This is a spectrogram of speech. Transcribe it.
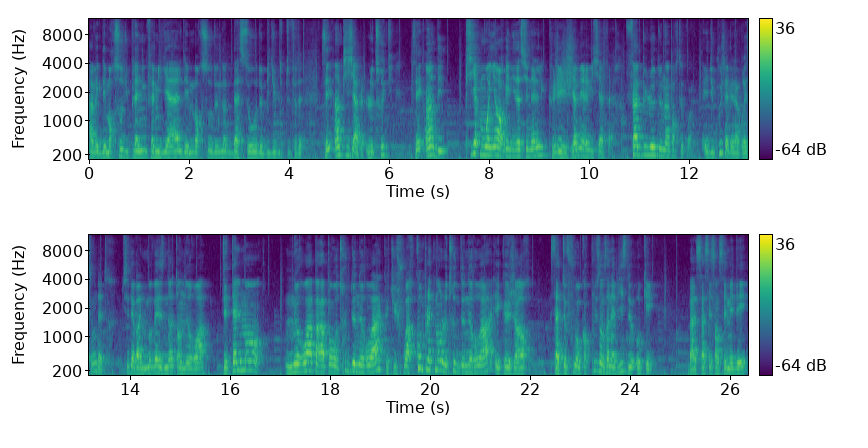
avec des morceaux du planning familial, des morceaux de notes d'assaut, de bidule, de... C'est impigeable. Le truc, c'est un des pires moyens organisationnels que j'ai jamais réussi à faire fabuleux de n'importe quoi. Et du coup, j'avais l'impression d'être, tu sais, d'avoir une mauvaise note en Neuroa. T'es tellement Neuroa par rapport au truc de Neuroa que tu foires complètement le truc de Neuroa et que genre, ça te fout encore plus dans un abysse de ok, bah ça c'est censé m'aider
